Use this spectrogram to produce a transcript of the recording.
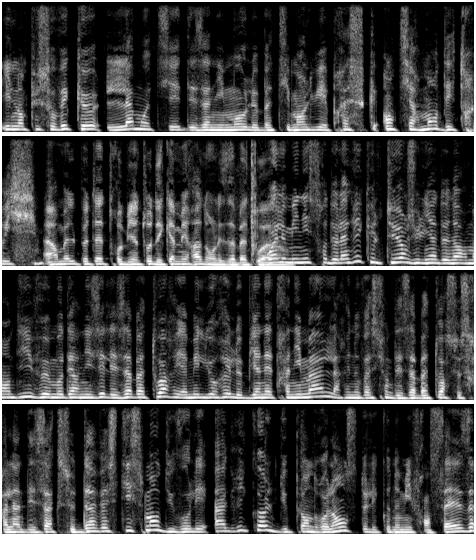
Ils n'ont pu sauver que la moitié des animaux. Le bâtiment, lui, est presque entièrement détruit. Armel, peut-être bientôt des caméras dans les abattoirs. Ouais, le ministre de l'Agriculture, Julien de Normandie, veut moderniser les abattoirs et améliorer le bien-être animal. La rénovation des abattoirs, ce sera l'un des axes d'investissement du volet agricole du plan de relance de l'économie française.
